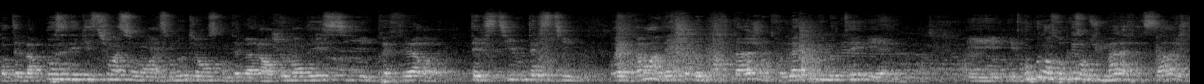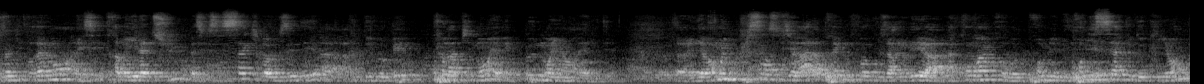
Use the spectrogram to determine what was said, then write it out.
quand elle va poser des questions à son, à son audience, quand elle va leur demander s'ils préfèrent tel style ou tel style. Bref, vraiment un véritable partage entre la communauté et elle. Et, beaucoup d'entreprises ont du mal à faire ça, et je vous invite vraiment à essayer de travailler là-dessus, parce que c'est ça qui va vous aider à, vous développer plus rapidement et avec peu de moyens en réalité. Euh, il y a vraiment une puissance virale, après, une fois que vous arrivez à, convaincre votre premier, le premier cercle de clients,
